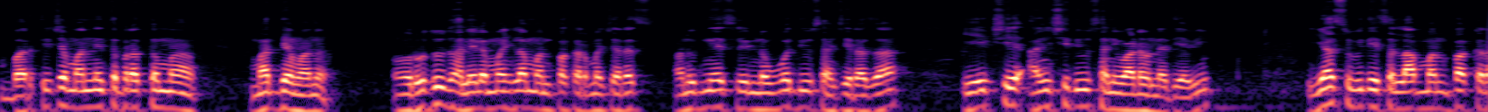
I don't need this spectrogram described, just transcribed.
भरतीच्या मान्यताप्राप्त मा माध्यमानं रुजू झालेल्या महिला मनपा कर्मचाऱ्यास अनुज्ञा असलेली नव्वद दिवसांची रजा ही एकशे ऐंशी दिवसांनी वाढवण्यात यावी. या सुविधेचा लाभ मनपा कर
